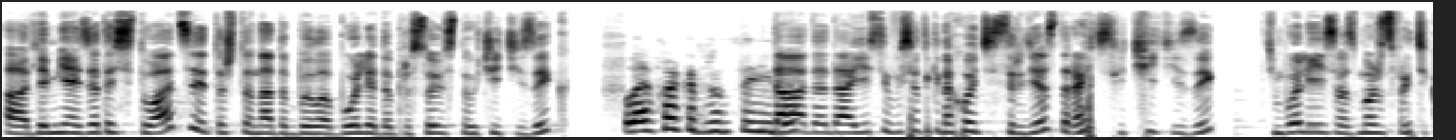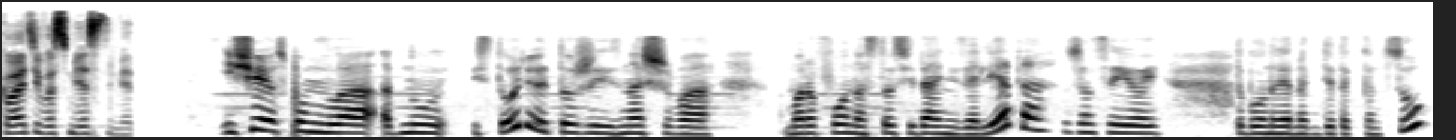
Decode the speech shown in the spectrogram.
а, для меня из этой ситуации, то, что надо было более добросовестно учить язык. Лайфхак от Джинсеи, да? Да, да, да. Если вы все-таки находитесь в среде, старайтесь учить язык. Тем более есть возможность практиковать его с местными. Еще я вспомнила одну историю тоже из нашего марафона «100 свиданий за лето» с Жансеей. Это было, наверное, где-то к концу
